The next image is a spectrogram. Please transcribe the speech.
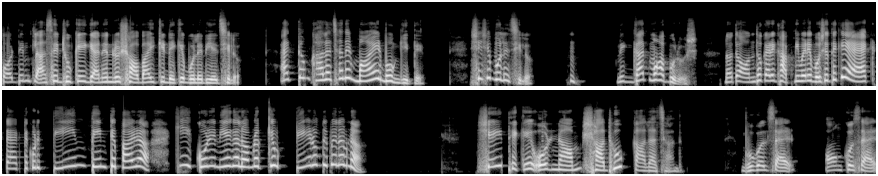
পরদিন ক্লাসে ঢুকেই জ্ঞানেন্দ্র সবাইকে ডেকে বলে দিয়েছিল একদম কালাচাঁদের মায়ের ভঙ্গিতে। শেষে বলেছিল "হুঁ, নিঘাত মহাপুরুষ। নয়তো অন্ধকারে খাপনি মেরে বসে থেকে একটা একটা করে তিন, তিনটে পায়রা কি করে নিয়ে গেল? আমরা কেউ টের অব্দি পেলাম না। সেই থেকে ওর নাম সাধু কালাচাঁদ। ভূগোল স্যার, অঙ্ক স্যার,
